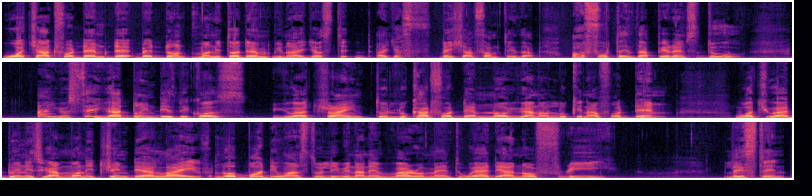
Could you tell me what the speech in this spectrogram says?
watch out for them, but don't monitor them. You know, I just I just mentioned some things that awful things that parents do, and you say you are doing this because you are trying to look out for them. No, you are not looking out for them. What you are doing is you are monitoring their life. Nobody wants to live in an environment where they are not free. Listen,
